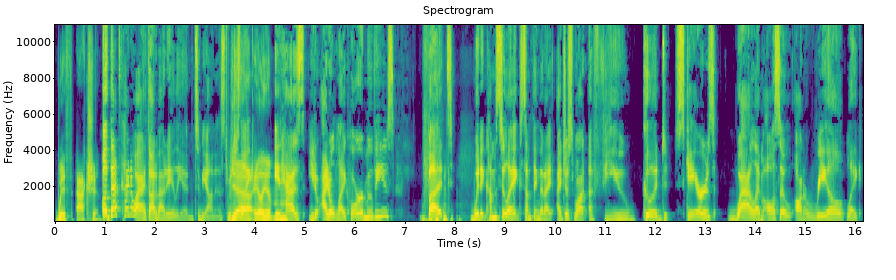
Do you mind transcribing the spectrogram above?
with action. Oh, that's kind of why I thought about Alien, to be honest. Which Yeah, is like, Alien, It mhm. has, you know, I don't like horror movies, but when it comes to like something that I, I just want a few good scares while I'm also on a real like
